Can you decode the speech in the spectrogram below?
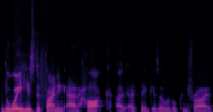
the way he's defining ad hoc, I, I think, is a little contrived.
